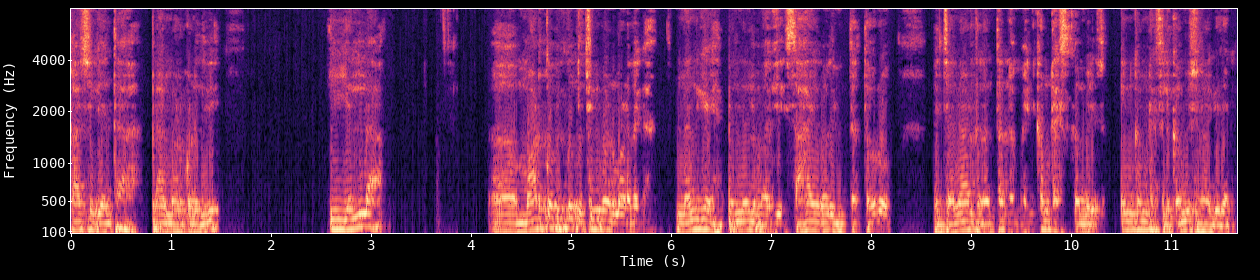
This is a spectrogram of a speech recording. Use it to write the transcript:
ಕಾಶಿಗೆ ಅಂತ ಪ್ಲಾನ್ ಮಾಡ್ಕೊಂಡಿದ್ವಿ ಈ ಎಲ್ಲ ಮಾಡ್ಕೋಬೇಕು ಅಂತ ತೀರ್ಮಾನ ಮಾಡಿದಾಗ ನನಗೆ ಬೆನ್ನೆಲುಬಾಗಿ ಸಹಾಯವಾಗಿ ನಿಂತವರು ಜನಾರ್ದನ್ ಅಂತ ನಮ್ಮ income tax commission income tax ಅಲ್ಲಿ ಕಮಿಷನ್ ಆಗಿದ್ದಾರೆ.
